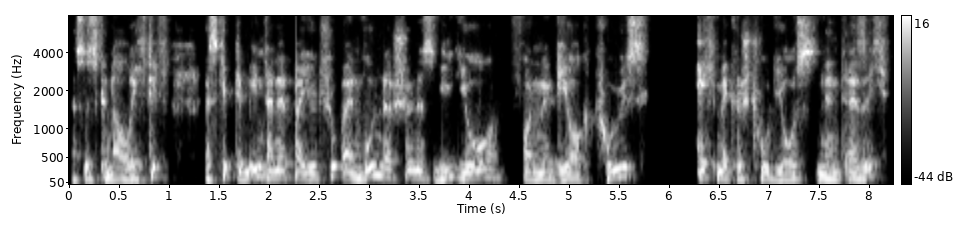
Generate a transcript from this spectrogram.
Das ist genau richtig. Es gibt im Internet bei YouTube ein wunderschönes Video von Georg Prüß, Hechmecke Studios nennt er sich.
